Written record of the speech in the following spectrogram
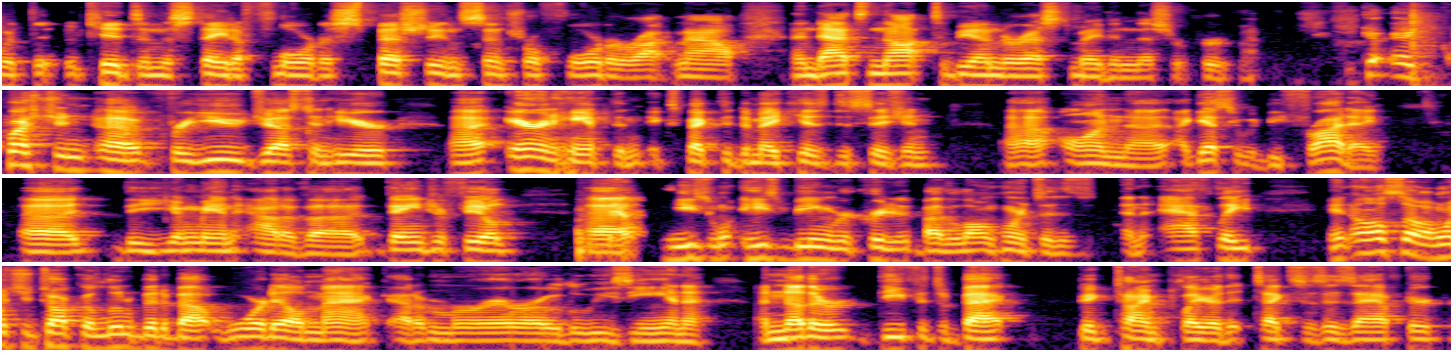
with the kids in the state of Florida, especially in Central Florida right now. And that's not to be underestimated in this recruitment. A question uh, for you, Justin, here. Uh, Aaron Hampton expected to make his decision uh, on, uh, I guess it would be Friday. the young man out of Daingerfield. Uh, he's he's being recruited by the Longhorns as an athlete. And also, I want you to talk a little bit about Wardell Mack out of Marrero, Louisiana, another defensive back big time player that Texas is after.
